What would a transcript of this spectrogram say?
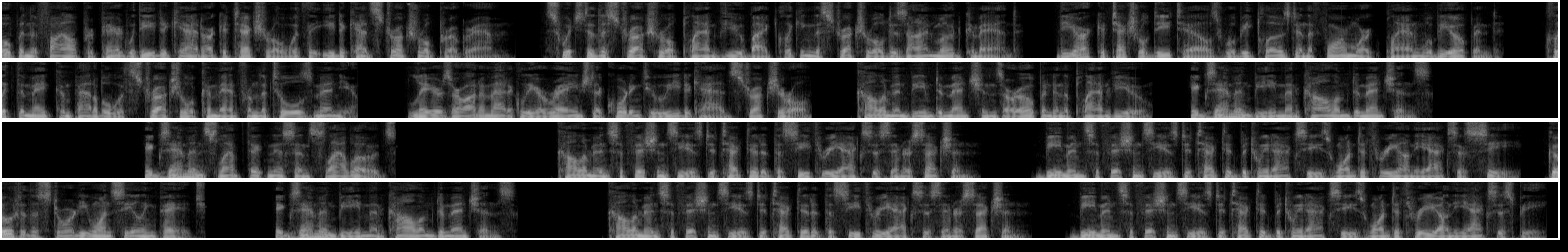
Open the file prepared with ideCAD Architectural with the ideCAD Structural program. Switch to the Structural Plan view by clicking the Structural Design Mode command. The architectural details will be closed and the formwork plan will be opened. Click the Make Compatible with Structural command from the Tools menu. Layers are automatically arranged according to ideCAD Structural. Column and beam dimensions are opened in the Plan view. Examine beam and column dimensions. Examine slab thickness and slab loads. Column insufficiency is detected at the C3 axis intersection. Beam insufficiency is detected between axes 1 to 3 on the axis C. Go to the Story 1 ceiling page. Examine beam and column dimensions. Column insufficiency is detected at the C3 axis intersection. Beam insufficiency is detected between axes 1 to 3 on the axis B.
